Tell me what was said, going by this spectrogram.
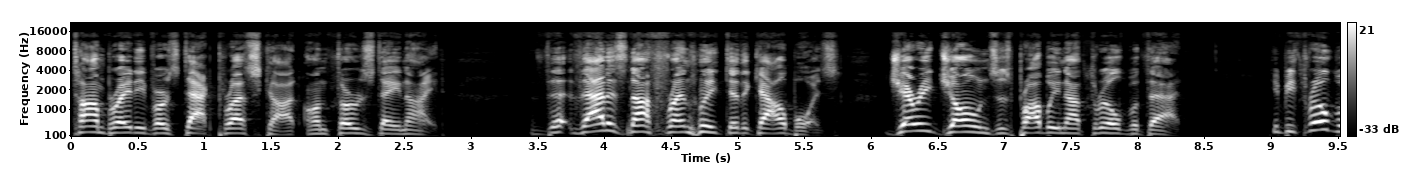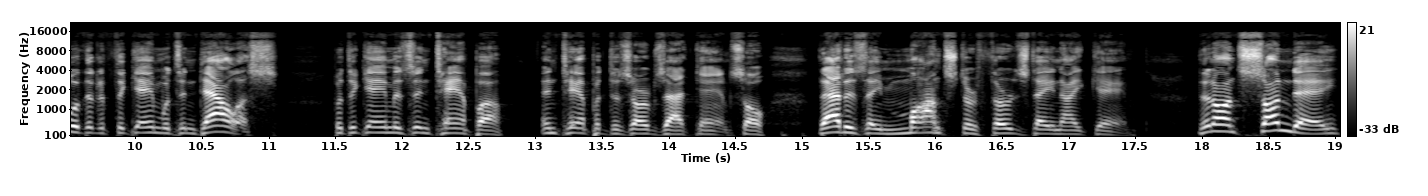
Tom Brady versus Dak Prescott on Thursday night. Th- that is not friendly to the Cowboys. Jerry Jones is probably not thrilled with that. He'd be thrilled with it if the game was in Dallas, but the game is in Tampa, and Tampa deserves that game. So that is a monster Thursday night game. Then on Sunday,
